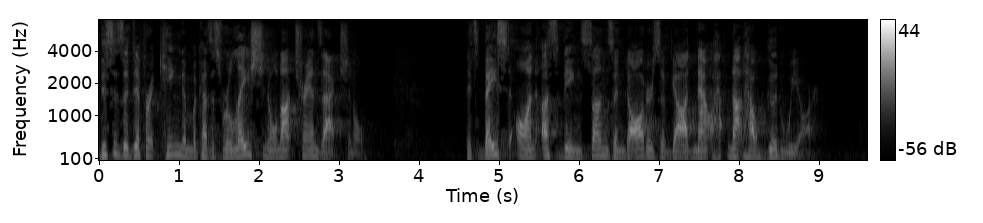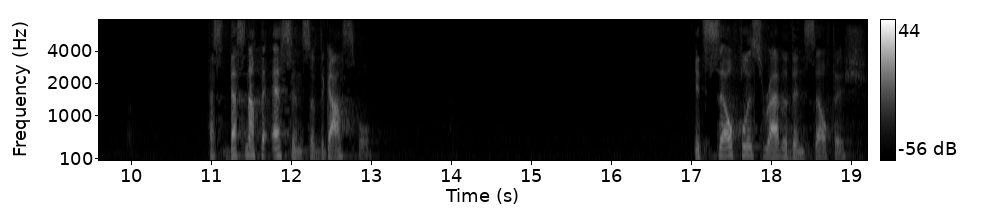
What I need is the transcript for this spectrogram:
This is a different kingdom because it's relational, not transactional. It's based on us being sons and daughters of God, now, not how good we are. That's, that's not the essence of the gospel. It's selfless rather than selfish,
